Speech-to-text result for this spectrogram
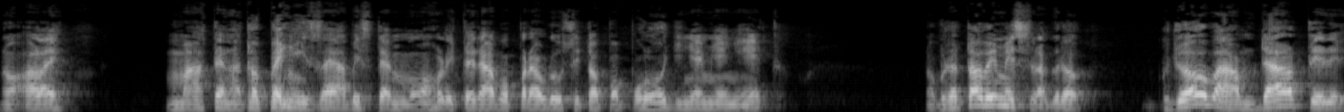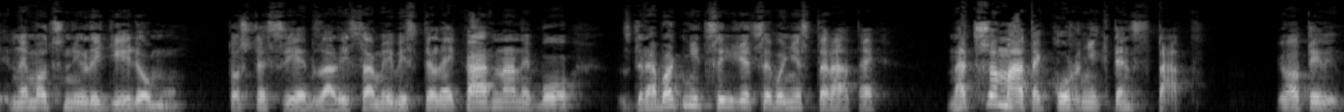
no ale máte na to peníze, abyste mohli teda opravdu si to po půl hodině měnit? No kdo to vymyslel? Kdo, kdo vám dal ty nemocný lidi domů? To jste si je vzali sami, vy jste lékárna nebo zdravotníci, že se o ně staráte? Na co máte kurník ten stát? Jo, ty,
